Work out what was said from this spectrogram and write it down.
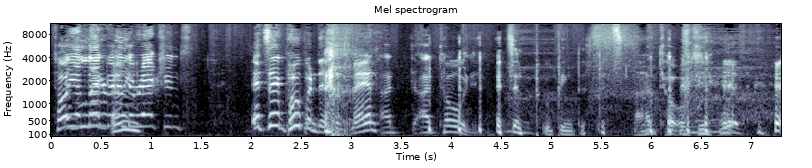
told you not good directions. It's in pooping distance, man. I, I told you. It's in pooping distance. I told you.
